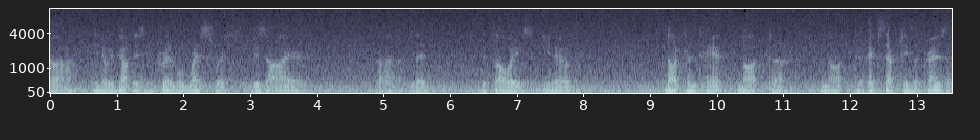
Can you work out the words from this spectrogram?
uh, you know, we've got this incredible restless desire uh, that it's always, you know, not content, not uh, not accepting the present,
